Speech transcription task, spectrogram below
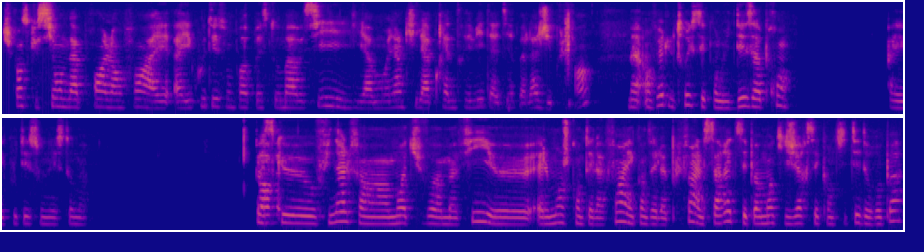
je pense que si on apprend à l'enfant à, à écouter son propre estomac aussi, il y a moyen qu'il apprenne très vite à dire bah là, j'ai plus faim. Bah, en fait, le truc, c'est qu'on lui désapprend à écouter son estomac. Parce fait- que au final, enfin, moi, tu vois, ma fille, euh, elle mange quand elle a faim et quand elle a plus faim, elle s'arrête. C'est pas moi qui gère ses quantités de repas.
